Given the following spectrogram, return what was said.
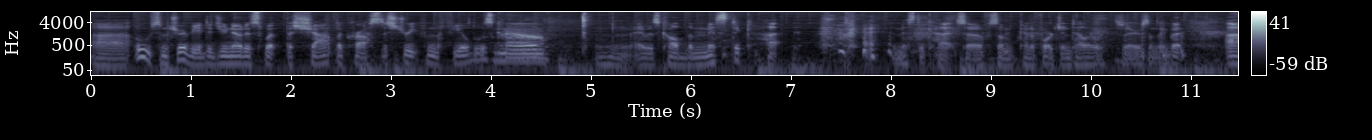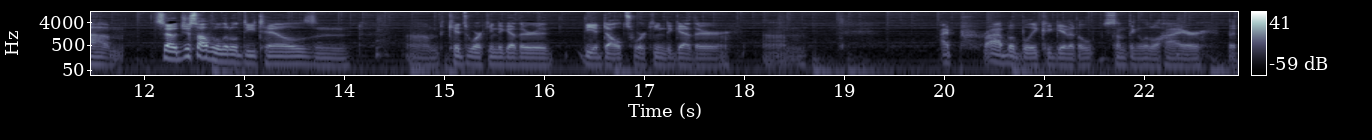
Uh, ooh, some trivia. Did you notice what the shop across the street from the field was called? No. Mm, It was called the Mystic Hut. the Mystic Hut. So some kind of fortune teller was there or something. But um, so just all the little details and um, the kids working together, the adults working together. Um, I probably could give it a, something a little higher, but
